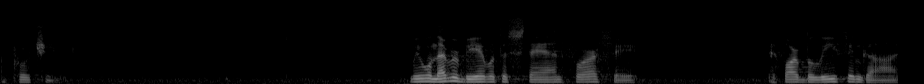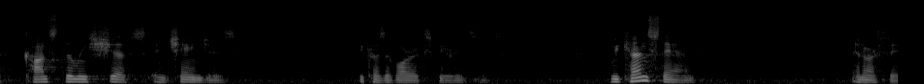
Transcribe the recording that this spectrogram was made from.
approaching. We will never be able to stand for our faith if our belief in God constantly shifts and changes because of our experiences. We can stand in our faith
